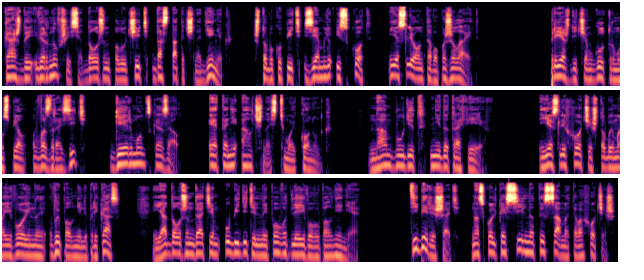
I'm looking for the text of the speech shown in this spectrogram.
Каждый вернувшийся должен получить достаточно денег, чтобы купить землю и скот, если он того пожелает. Прежде чем Гутрум успел возразить, Гейрмунд сказал, «Это не алчность, мой конунг. Нам будет не до трофеев. Если хочешь, чтобы мои воины выполнили приказ, я должен дать им убедительный повод для его выполнения. Тебе решать, насколько сильно ты сам этого хочешь.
